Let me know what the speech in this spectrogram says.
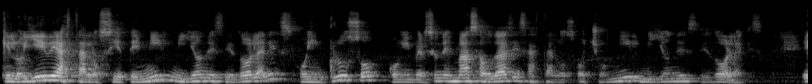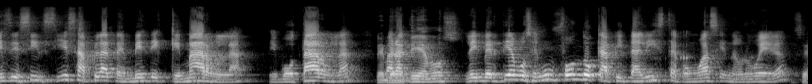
que lo lleve hasta los 7 mil millones de dólares o incluso con inversiones más audaces hasta los 8 mil millones de dólares. Es decir, si esa plata en vez de quemarla, de botarla, para- la invertíamos en un fondo capitalista como hace Noruega Sí.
